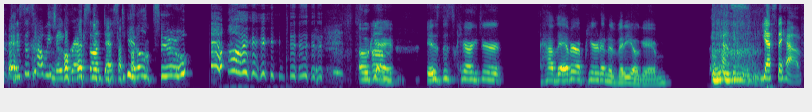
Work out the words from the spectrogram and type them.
Saw This is how we make Rex on Destiel too. I hate this. okay. Um, is this character have they ever appeared in a video game? Yes. yes, they have.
